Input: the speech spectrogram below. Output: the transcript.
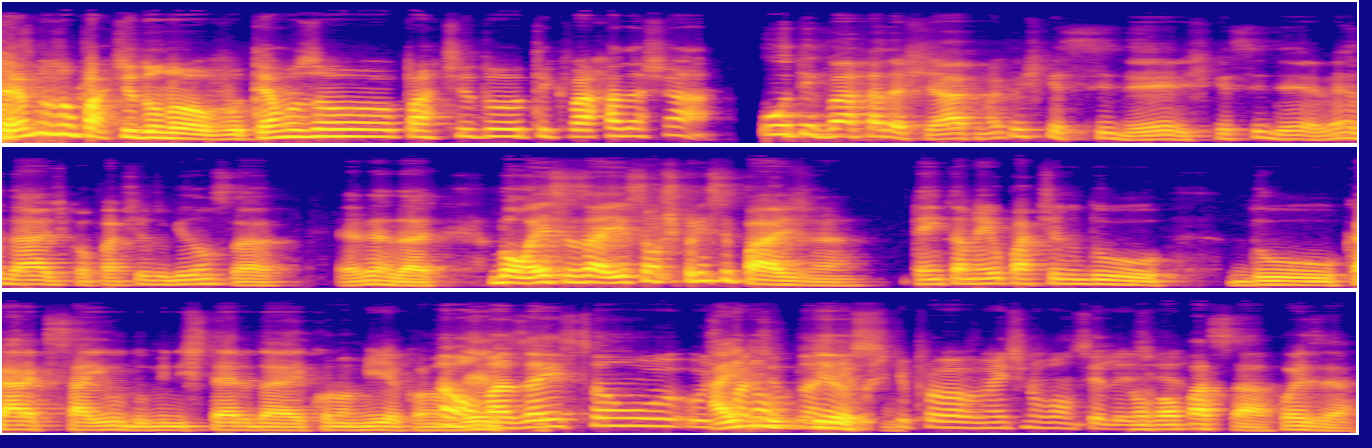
temos um partido novo, temos o partido Tikva Hadashah. O Tikva Hadashah, como é que eu esqueci dele? Esqueci dele, é verdade, que é o partido do Guidon Sá. É verdade. Bom, esses aí são os principais, né? Tem também o partido do, do cara que saiu do Ministério da Economia. É não, dele. mas aí são os aí partidos não, que provavelmente não vão ser eleger. Não vão passar, pois é.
